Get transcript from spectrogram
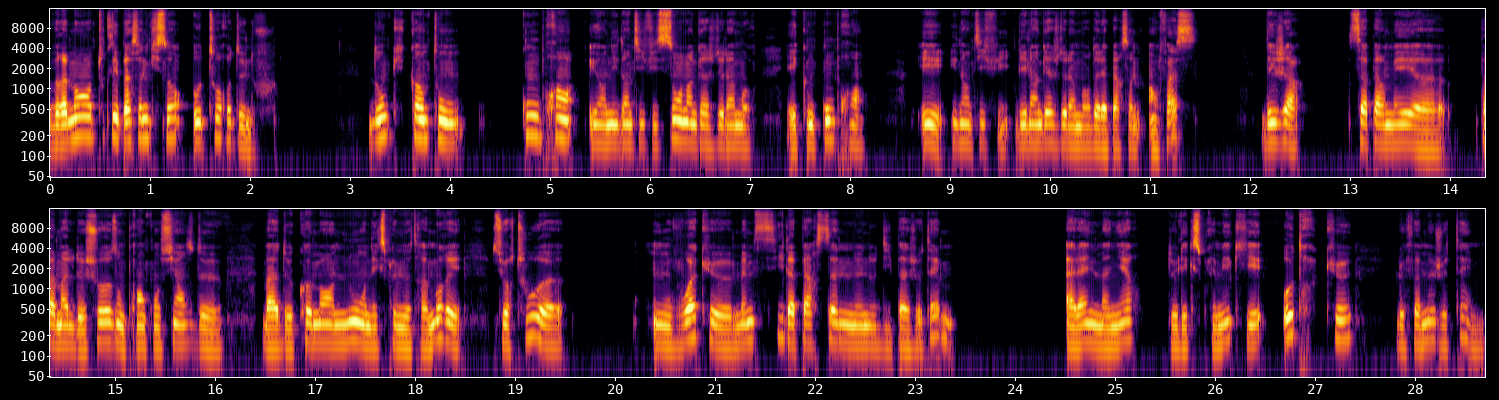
vraiment toutes les personnes qui sont autour de nous. Donc quand on comprend et on identifie son langage de l'amour et qu'on comprend et identifie les langages de l'amour de la personne en face, déjà, ça permet euh, pas mal de choses. On prend conscience de, bah, de comment nous, on exprime notre amour et surtout, euh, on voit que même si la personne ne nous dit pas je t'aime, elle a une manière de l'exprimer qui est autre que le fameux je t'aime.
